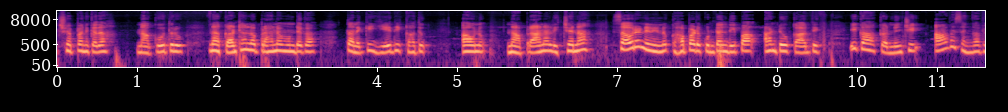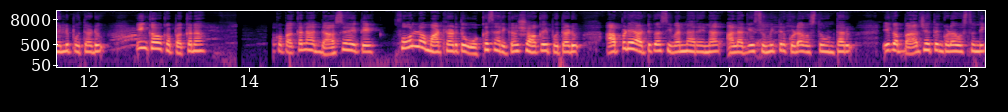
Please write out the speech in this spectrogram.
చెప్పాను కదా నా కూతురు నా కంఠంలో ప్రాణం ఉండగా తనకి ఏదీ కాదు. అవును నా ప్రాణాలు ఇచ్చేనా శౌర్యని నేను కాపాడుకుంటాను దీప అంటూ కార్తీక్ ఇక అక్కడి నుంచి ఆవేశంగా వెళ్ళిపోతాడు. ఇంకా ఒక పక్కన ఒక పక్కన దాసు అయితే ఫోన్లో మాట్లాడుతూ ఒక్కసారిగా షాక్ అయిపోతాడు. అప్పుడే అటుగా శివన్నారాయణ అలాగే సుమిత్ర కూడా వస్తూ ఉంటారు. ఇక బాధ్యతం కూడా వస్తుంది.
